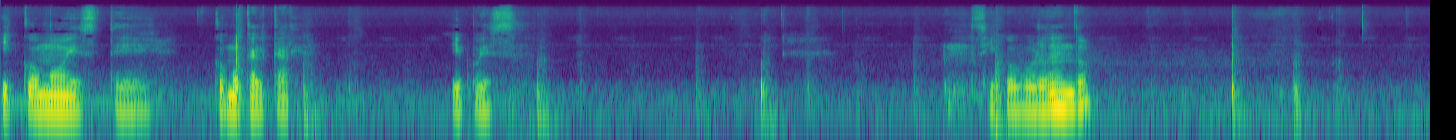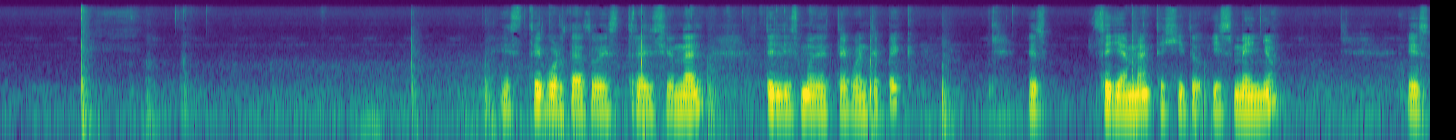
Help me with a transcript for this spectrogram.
y cómo este, cómo calcarlo. Y pues sigo bordando este bordado es tradicional del istmo de Tehuantepec se llama tejido ismeño es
